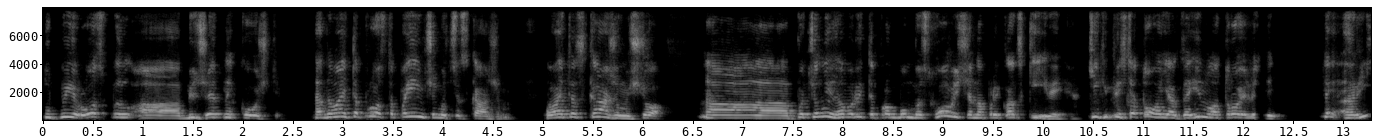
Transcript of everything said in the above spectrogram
тупий розпил а, бюджетних коштів. Та давайте просто по-іншому це скажемо. Давайте скажемо, що а, почали говорити про бомбосховище, наприклад, в Києві, тільки після того, як загинуло троє людей. Рік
